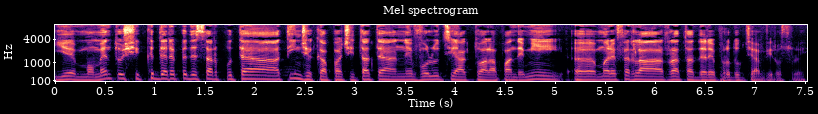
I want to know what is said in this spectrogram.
e momentul și cât de repede s-ar putea atinge capacitatea în evoluția actuală a pandemiei, mă refer la rata de reproducție a virusului.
